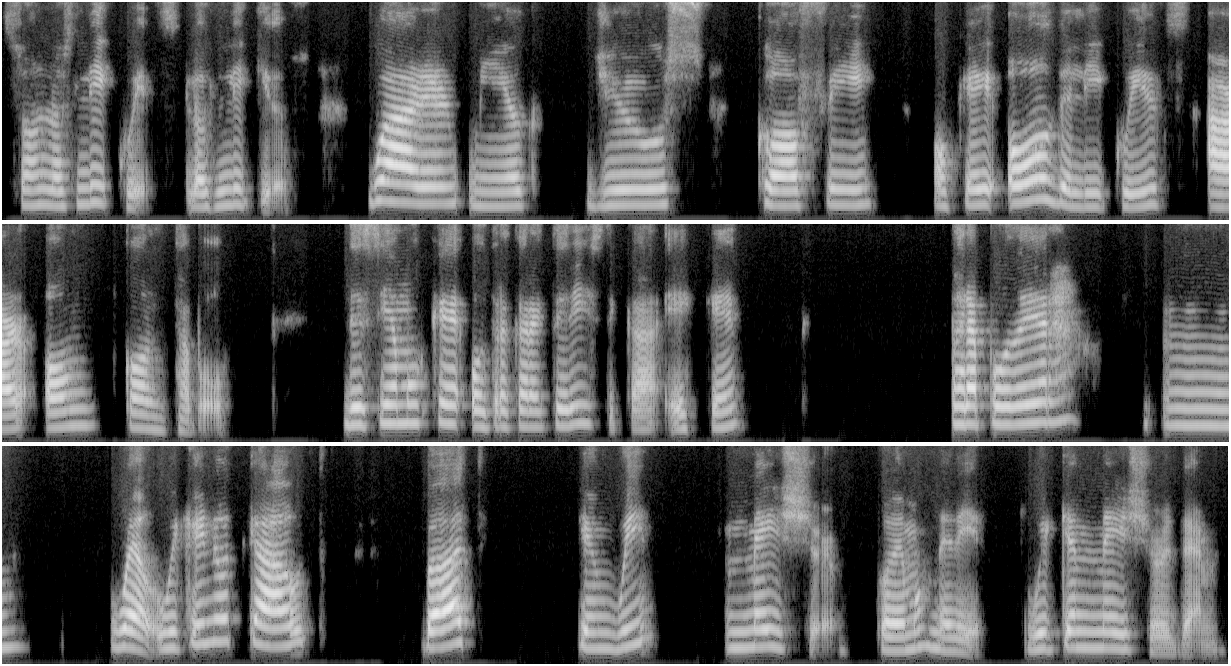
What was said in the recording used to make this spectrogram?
son los liquids, los líquidos. Water, milk, juice, coffee, okay, all the liquids are uncountable. Decíamos que otra característica es que para poder, mm, well, we cannot count, but can we measure? Podemos medir. We can measure them.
